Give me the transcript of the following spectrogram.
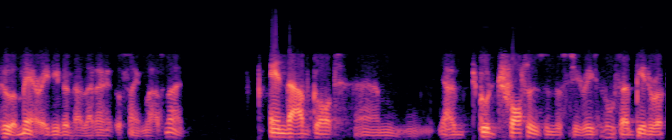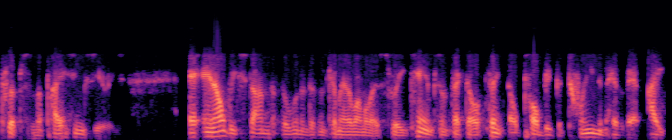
who are married, even though they don't have the same last name. And they've got um, you know good trotters in the series, but also better Eclipse in the pacing series. And I'll be stunned if the winner doesn't come out of one of those three camps. In fact, I'll think they'll probably between them have about eight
